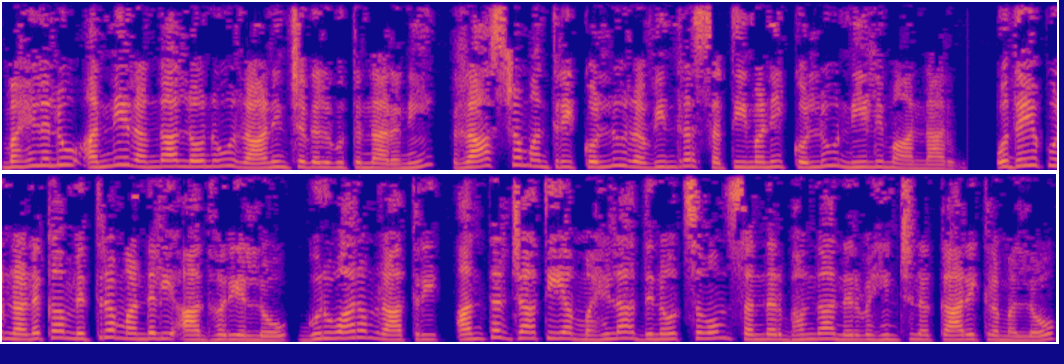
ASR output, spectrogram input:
మహిళలు అన్ని రంగాల్లోనూ రాణించగలుగుతున్నారని రాష్ట్ర మంత్రి కొల్లు రవీంద్ర సతీమణి కొల్లు నీలిమ అన్నారు. ఉదయపు నడక మిత్ర మండలి ఆధ్వర్యంలో గురువారం రాత్రి అంతర్జాతీయ మహిళా దినోత్సవం సందర్భంగా నిర్వహించిన కార్యక్రమంలో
